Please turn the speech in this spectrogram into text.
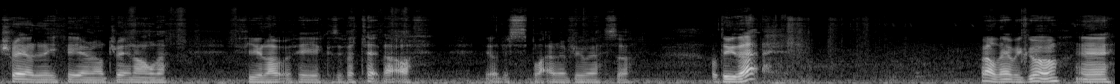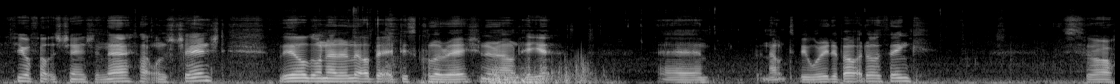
tray underneath here and I'll drain all the fuel out of here, because if I take that off, it'll just splatter everywhere, so I'll do that. Well, there we go. Uh, fuel filter's changed in there, that one's changed. The old one had a little bit of discoloration around here. Um, but not to be worried about, I don't think. So,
